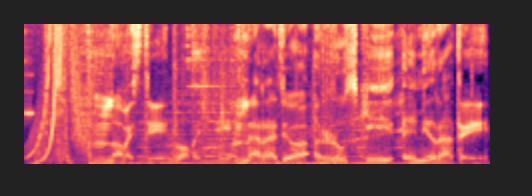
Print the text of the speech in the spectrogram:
Новости. Новости. На радио «Русские Эмираты».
